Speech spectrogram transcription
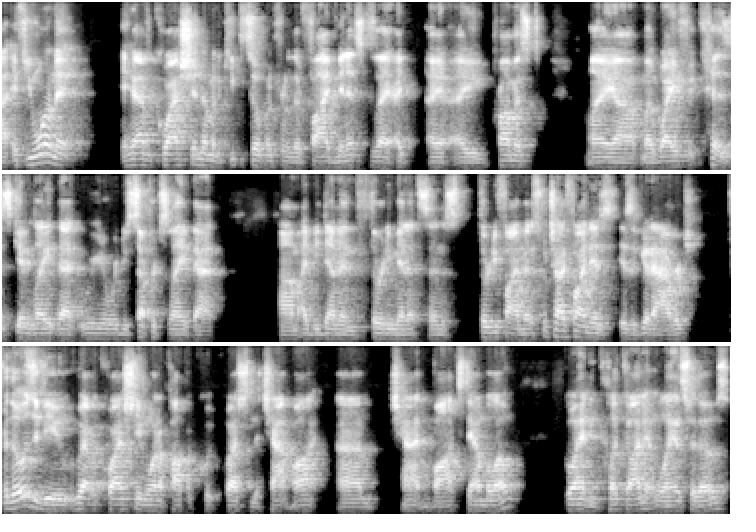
uh, if you want to have a question, I'm going to keep this open for another five minutes because I, I, I, promised my uh, my wife because it's getting late that we're going to do supper tonight that um, I'd be done in 30 minutes and it's 35 minutes, which I find is is a good average. For those of you who have a question, you want to pop a quick question in the chat bot um, chat box down below. Go ahead and click on it. We'll answer those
